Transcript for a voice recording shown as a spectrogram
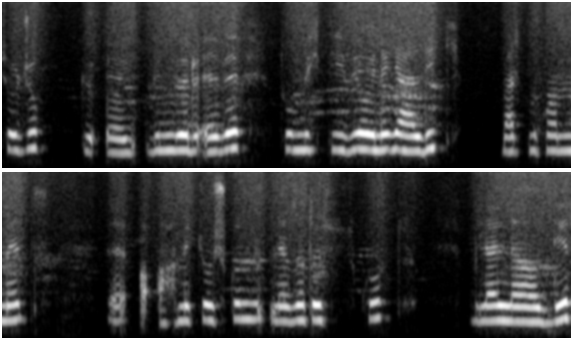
çocuk e, Güngör Evi Tombik TV oyuna geldik. Berk Muhammed, e, Ahmet Coşkun, Nevzat Özkurt, Bilal Nadir,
